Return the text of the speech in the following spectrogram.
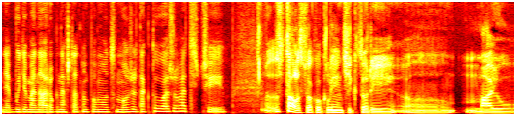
nebude mať nárok na štátnu pomoc, môže takto uvažovať? Či... Stále sú ako klienti, ktorí uh, majú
